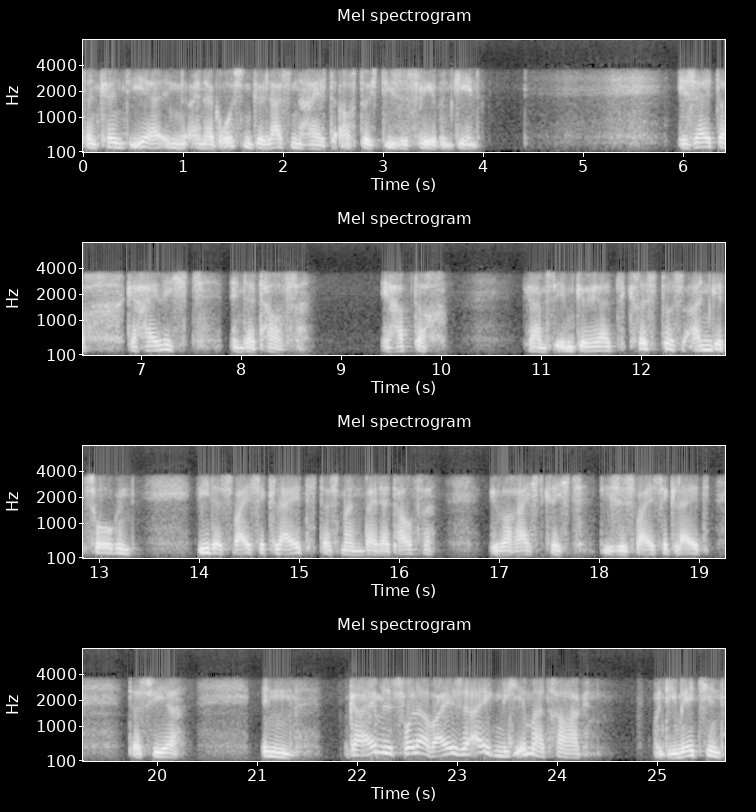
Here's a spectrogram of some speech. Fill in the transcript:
dann könnt ihr in einer großen Gelassenheit auch durch dieses Leben gehen. Ihr seid doch geheiligt in der Taufe. Ihr habt doch, wir haben es eben gehört, Christus angezogen, wie das weiße Kleid, das man bei der Taufe überreicht kriegt. Dieses weiße Kleid, das wir in geheimnisvoller Weise eigentlich immer tragen. Und die Mädchen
